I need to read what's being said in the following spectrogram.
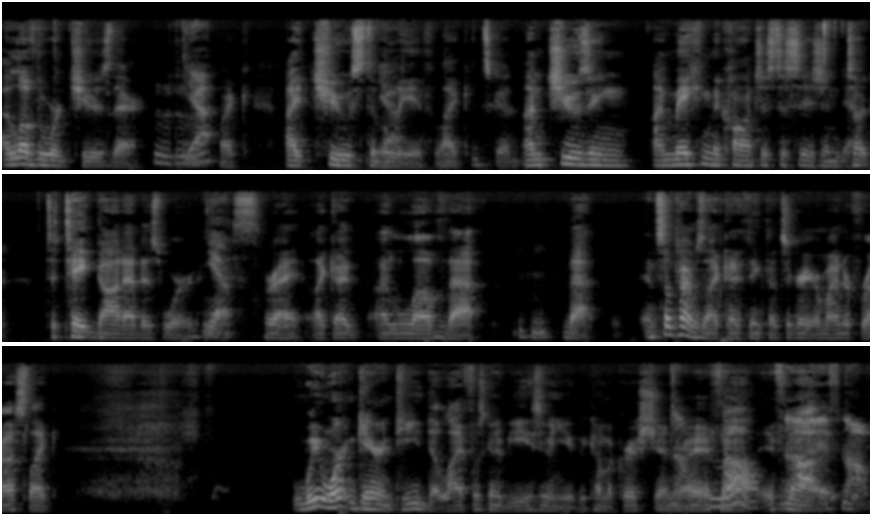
I love the word choose there. Mhm. Yeah. Like I choose to Yeah. believe. Like It's good. I'm choosing. I'm making the conscious decision Yeah. to to take God at His word. Yes. Right. Like I I love that Mhm. that. And sometimes like I think that's a great reminder for us. Like we weren't guaranteed that life was going to be easy when you become a Christian, No. right? If No. not, if No, not, if not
